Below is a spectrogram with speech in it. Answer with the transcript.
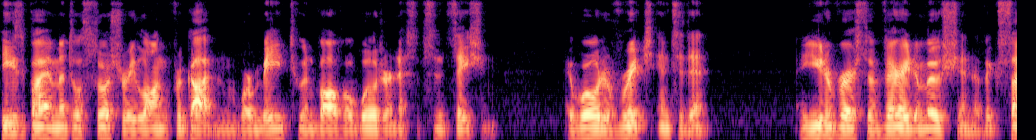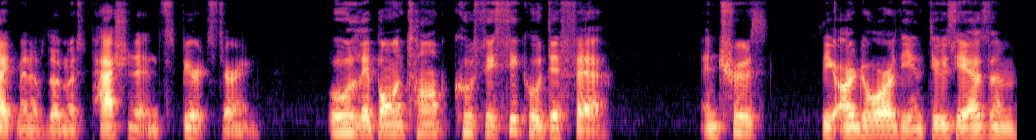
these by a mental sorcery long forgotten were made to involve a wilderness of sensation, a world of rich incident, a universe of varied emotion, of excitement of the most passionate and spirit-stirring. Où le bon temps que c'est cycle de faire. In truth, the ardor, the enthusiasm,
